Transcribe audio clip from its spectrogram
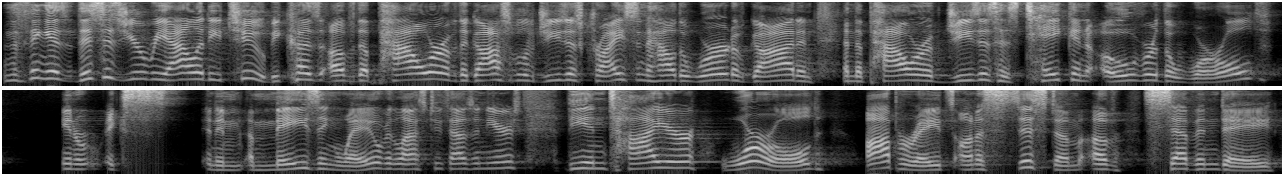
and the thing is, this is your reality too, because of the power of the gospel of Jesus Christ and how the word of God and, and the power of Jesus has taken over the world in a, an amazing way over the last 2,000 years. The entire world operates on a system of seven day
